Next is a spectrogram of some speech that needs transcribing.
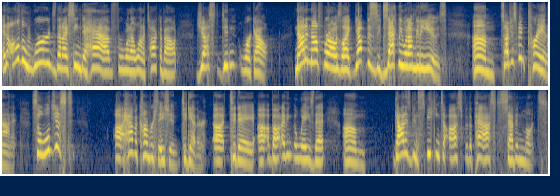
And all the words that I seem to have for what I want to talk about just didn't work out. Not enough where I was like, yep, this is exactly what I'm going to use. Um, so I've just been praying on it. So we'll just uh, have a conversation together uh, today uh, about, I think, the ways that um, God has been speaking to us for the past seven months.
